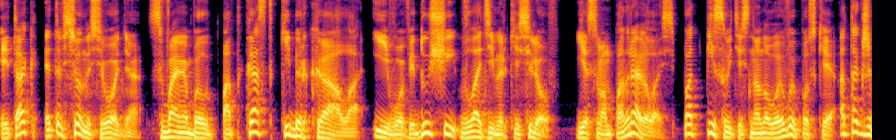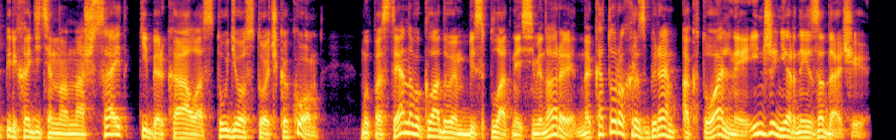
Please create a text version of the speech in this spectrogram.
Итак, это все на сегодня. С вами был подкаст Киберкаала и его ведущий Владимир Киселев. Если вам понравилось, подписывайтесь на новые выпуски, а также переходите на наш сайт cyberkaalastudios.com. Мы постоянно выкладываем бесплатные семинары, на которых разбираем актуальные инженерные задачи.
